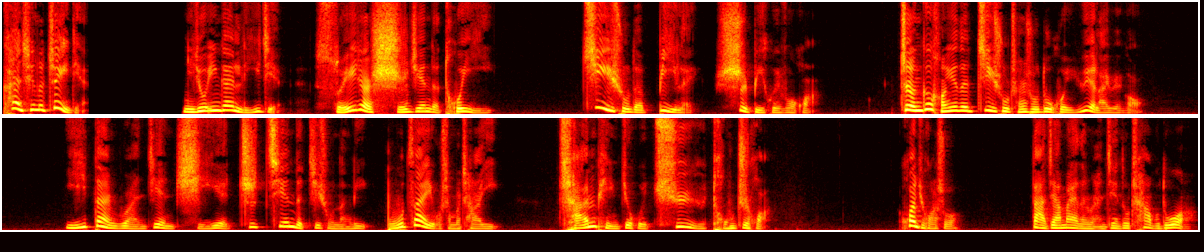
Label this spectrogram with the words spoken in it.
看清了这一点，你就应该理解，随着时间的推移，技术的壁垒势必会弱化，整个行业的技术成熟度会越来越高。一旦软件企业之间的技术能力不再有什么差异，产品就会趋于同质化。换句话说，大家卖的软件都差不多啊，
